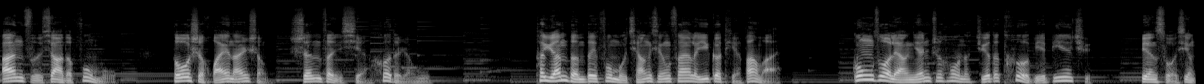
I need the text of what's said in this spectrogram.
安子夏的父母。都是淮南省身份显赫的人物。他原本被父母强行塞了一个铁饭碗，工作两年之后呢，觉得特别憋屈，便索性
